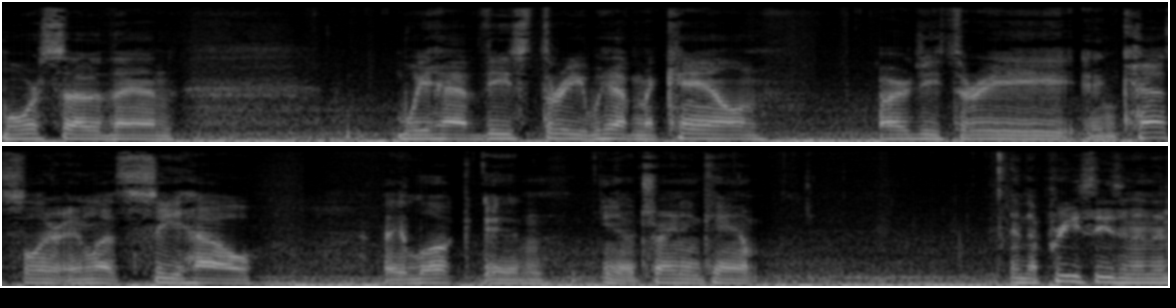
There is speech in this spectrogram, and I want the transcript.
More so than we have these three. We have McCown, RG3, and Kessler, and let's see how they look in you know training camp in the preseason, and then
